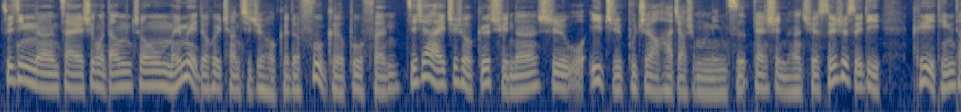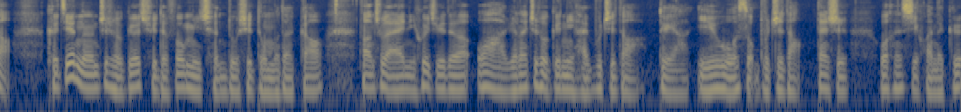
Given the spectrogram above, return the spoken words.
最近呢，在生活当中，每每都会唱起这首歌的副歌部分。接下来这首歌曲呢，是我一直不知道它叫什么名字，但是呢，却随时随地可以听到。可见呢，这首歌曲的风靡程度是多么的高。放出来你会觉得哇，原来这首歌你还不知道。对啊，也有我所不知道，但是我很喜欢的歌，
